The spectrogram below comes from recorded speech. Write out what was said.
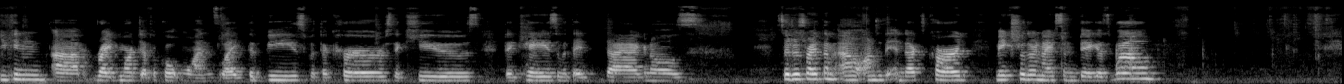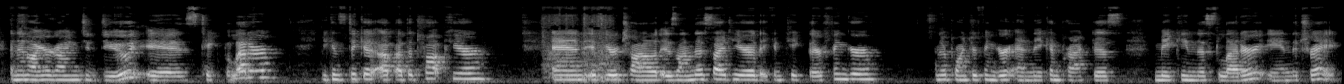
you can um, write more difficult ones like the B's with the curves, the Q's, the K's with the diagonals. So just write them out onto the index card. Make sure they're nice and big as well. And then all you're going to do is take the letter, you can stick it up at the top here. And if your child is on this side here, they can take their finger, their pointer finger, and they can practice making this letter in the tray.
